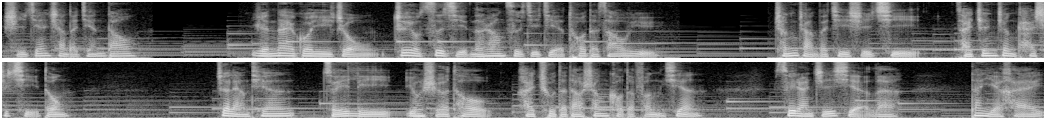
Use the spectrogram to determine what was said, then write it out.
时间上的尖刀，忍耐过一种只有自己能让自己解脱的遭遇，成长的计时器才真正开始启动。这两天嘴里用舌头还触得到伤口的缝线，虽然止血了。但也还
